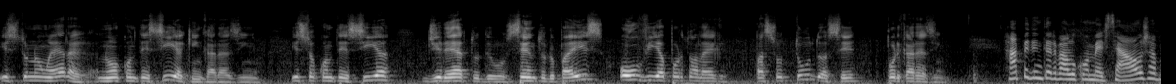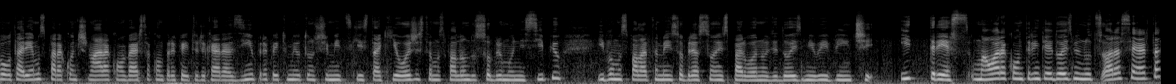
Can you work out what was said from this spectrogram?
Isto não era, não acontecia aqui em Carazinho. Isso acontecia direto do centro do país ou via Porto Alegre. Passou tudo a ser por Carazinho. Rápido intervalo comercial, já voltaremos para continuar a conversa com o prefeito de Carazinho, o prefeito Milton Schmitz, que está aqui hoje. Estamos falando sobre o município e vamos falar também sobre ações para o ano de 2023. Uma hora com 32 minutos, hora certa.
